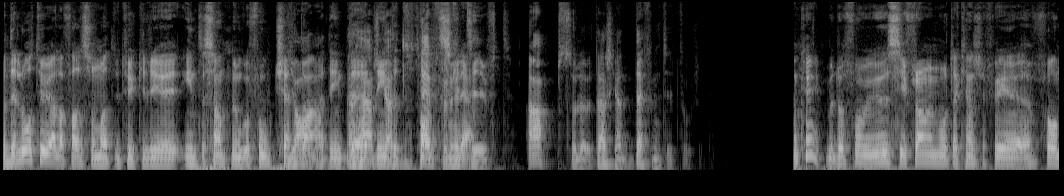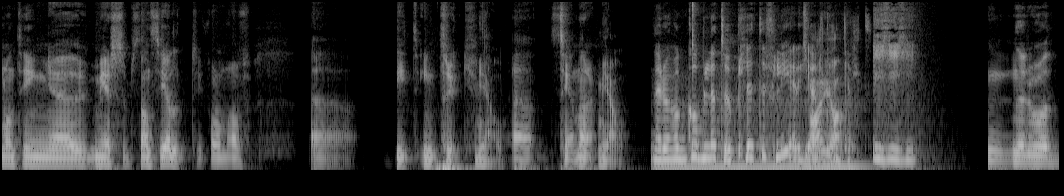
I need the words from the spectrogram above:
Men det låter ju i alla fall som att du tycker det är intressant nog att fortsätta med. Det är inte, det här det är ska inte totalt skräp. definitivt, absolut, det här ska jag definitivt fortsätta. Okej, men då får vi ju se fram emot att kanske få, få någonting eh, mer substantiellt i form av eh, ditt intryck eh, senare. miau. När du har googlat upp lite fler helt Ja, ja. enkelt. Ihihi. När du har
